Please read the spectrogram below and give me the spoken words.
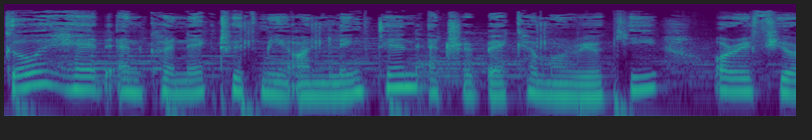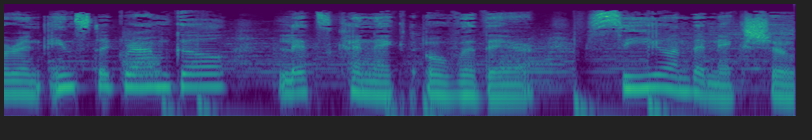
go ahead and connect with me on LinkedIn at Rebecca Muriuki, or if you're an Instagram girl, let's connect over there. See you on the next show.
